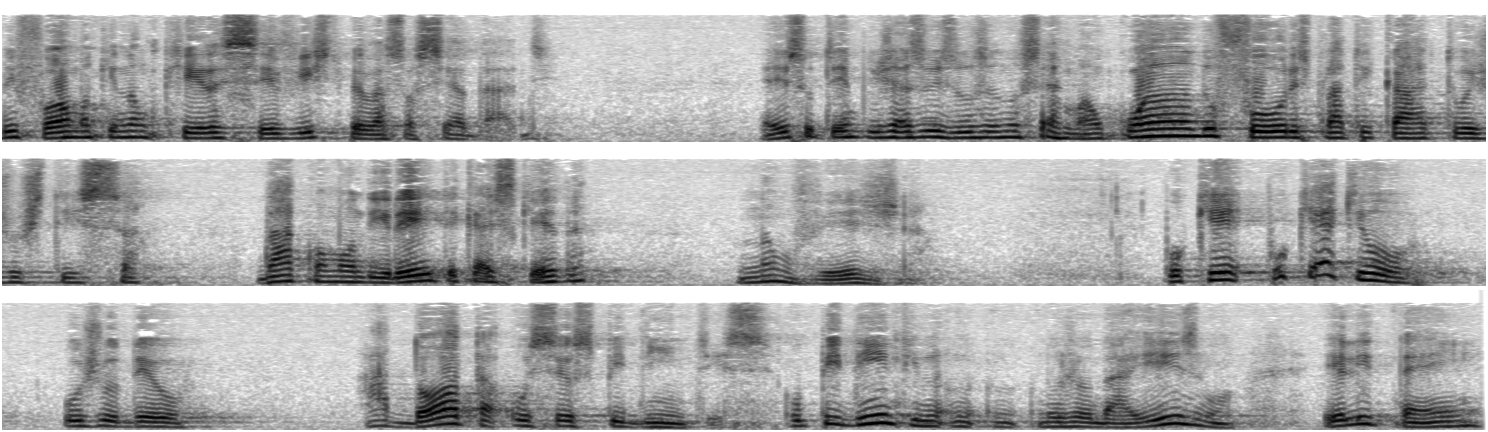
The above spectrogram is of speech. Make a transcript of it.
de forma que não queira ser visto pela sociedade. É esse o tempo que Jesus usa no sermão. Quando fores praticar a tua justiça, dá com a mão direita e com a esquerda, não veja. Por que é que o, o judeu adota os seus pedintes? O pedinte no, no judaísmo, ele tem,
